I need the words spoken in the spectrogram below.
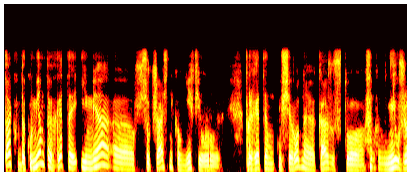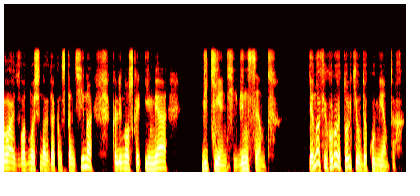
так в документах гэта імя э, сучаснікаў не фігуруе. При гэтым усе родныя кажуць что не ўжываюць в адносінах до да константина каліновска імя вікенці вінцент яно фігуруе толькі ў документах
